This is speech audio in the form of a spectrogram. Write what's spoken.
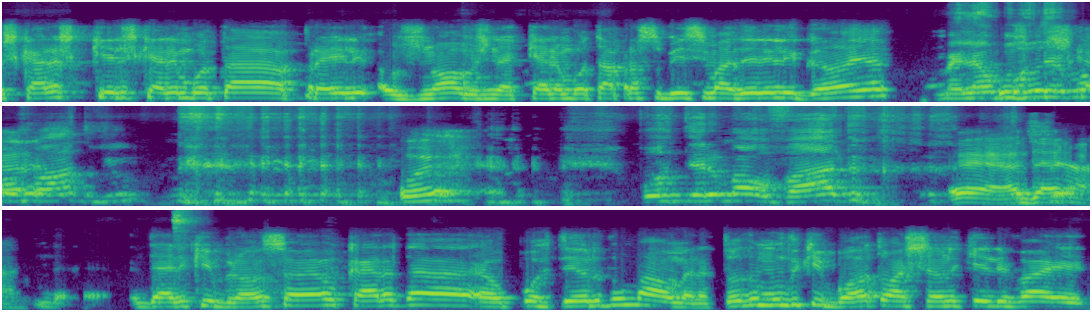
os caras que eles querem botar para ele, os novos, né, querem botar para subir em cima dele, ele ganha. Melhor os porteiro caras... malvado, viu? Oi? porteiro malvado. É, Derek, Derek Bronson é o cara da é o porteiro do mal, mano. Todo mundo que botam achando que ele vai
